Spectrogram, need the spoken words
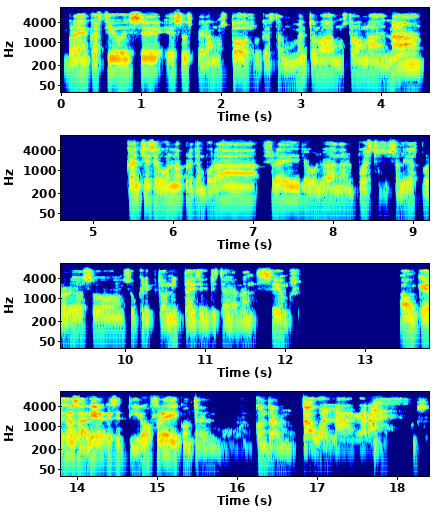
Brian Castillo dice, eso esperamos todos, porque hasta el momento no ha demostrado nada de nada. Canche, según la pretemporada, Freddy le volvió a ganar el puesto. Sus salidas por arriba son su kriptonita, dice Cristian Hernández. Sí, hombre. Aunque esa salida que se tiró Freddy contra el contra el Motagua, la. Pues,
